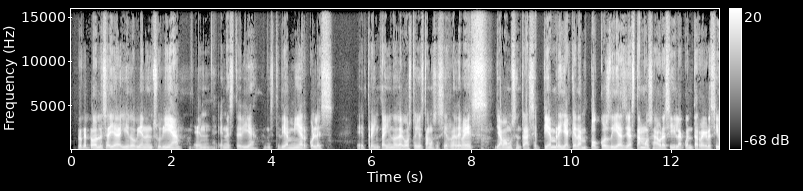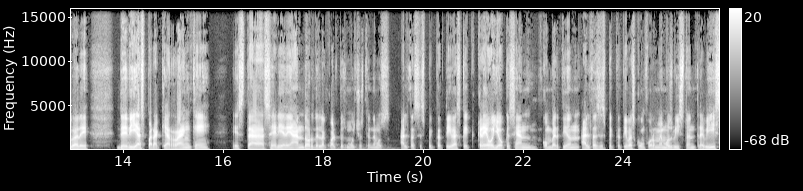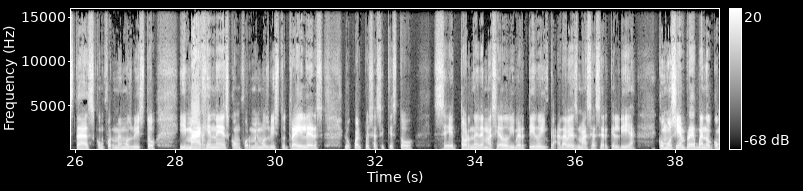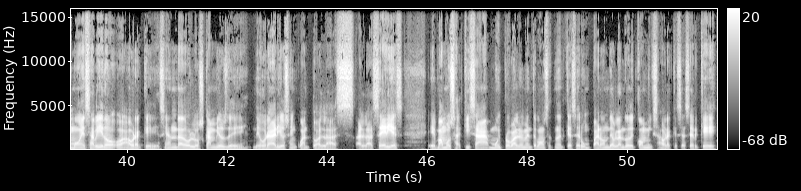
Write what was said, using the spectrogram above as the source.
Espero que a todos les haya ido bien en su día, en, en este día, en este día miércoles. 31 eh, de agosto, ya estamos a cierre de mes, ya vamos a entrar a septiembre, ya quedan pocos días, ya estamos ahora sí la cuenta regresiva de, de días para que arranque esta serie de Andor, de la cual pues muchos tenemos altas expectativas, que creo yo que se han convertido en altas expectativas conforme hemos visto entrevistas, conforme hemos visto imágenes, conforme hemos visto trailers, lo cual pues hace que esto se torne demasiado divertido y cada vez más se acerque el día. Como siempre, bueno, como he sabido, ahora que se han dado los cambios de, horarios en cuanto a las, a las series, eh, vamos a quizá, muy probablemente vamos a tener que hacer un parón de hablando de cómics ahora que se acerque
